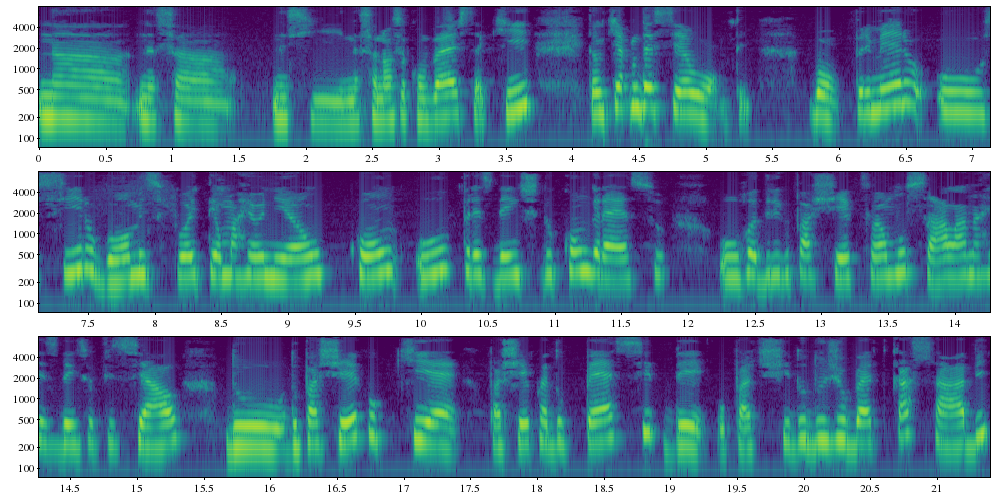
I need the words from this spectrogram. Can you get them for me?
na, nessa, nesse, nessa nossa conversa aqui. Então, o que aconteceu ontem? Bom, primeiro, o Ciro Gomes foi ter uma reunião com o presidente do Congresso, o Rodrigo Pacheco, foi almoçar lá na residência oficial do, do Pacheco, que é, Pacheco é do PSD, o partido do Gilberto Kassab,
